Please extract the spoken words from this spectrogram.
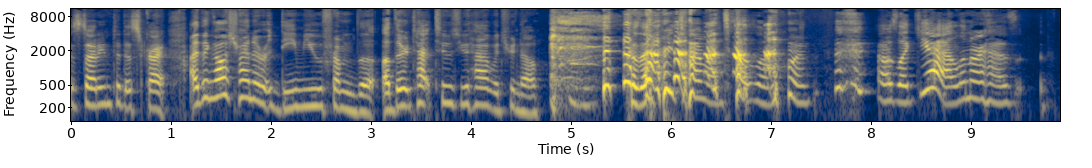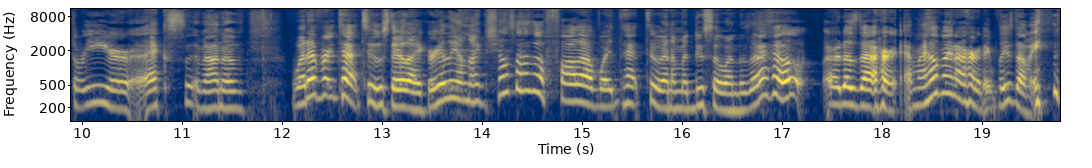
starting to describe. I think I was trying to redeem you from the other tattoos you have, which you know, because every time I tell someone, I was like, "Yeah, Eleanor has three or X amount of whatever tattoos." They're like, "Really?" I'm like, "She also has a Fallout Boy tattoo and a Medusa one. Does that help or does that hurt? Am I helping or hurting? Please tell me."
